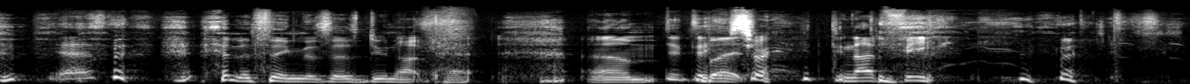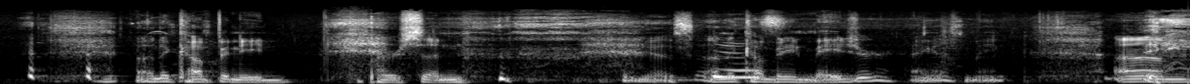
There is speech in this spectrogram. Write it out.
yes. and a thing that says "Do not pet." Um, That's but right. Do not feed. unaccompanied person. I guess unaccompanied major. I guess mean, um,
